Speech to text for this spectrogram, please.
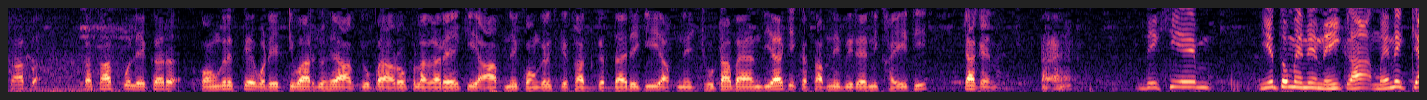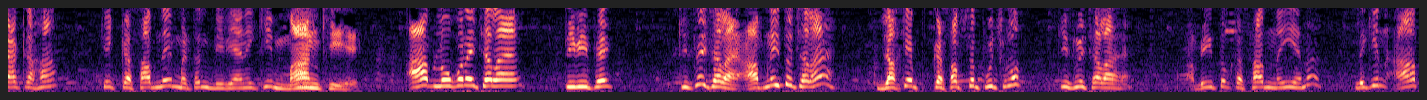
साहब कसाब को लेकर कांग्रेस के वडेट्टीवार जो है आपके ऊपर आरोप लगा रहे हैं कि आपने कांग्रेस के साथ गद्दारी की, आपने झूठा बयान दिया कि कसाब ने बिरयानी खाई थी। क्या कहना है? देखिए, ये तो मैंने नहीं कहा। मैंने क्या कहा कि कसाब ने मटन बिरयानी की मांग की है। आप लोगों ने चलाया टीवी पे? किसने चलाया? आपने ही तो चलाया। जाके कसाब से पूछ लो, किसने चला है। अभी तो कसाब नहीं है ना। लेकिन आप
